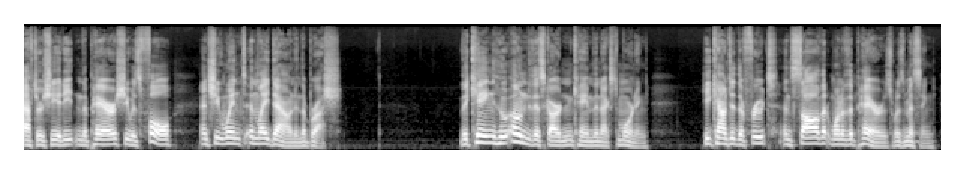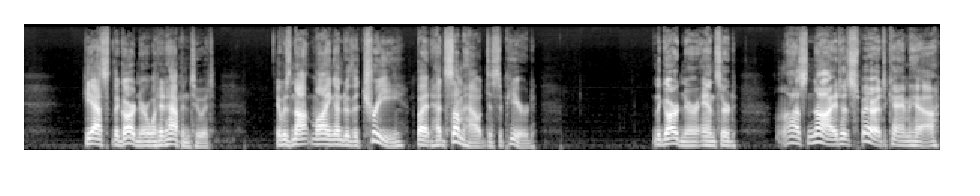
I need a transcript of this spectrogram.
After she had eaten the pear, she was full, and she went and lay down in the brush. The king who owned this garden came the next morning. He counted the fruit and saw that one of the pears was missing. He asked the gardener what had happened to it. It was not lying under the tree, but had somehow disappeared. The gardener answered, Last night a spirit came here.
